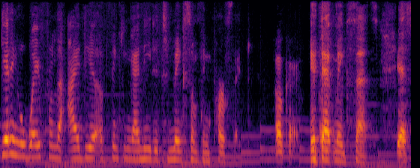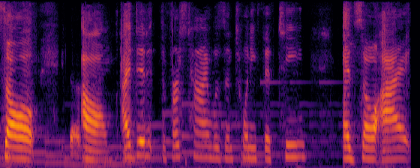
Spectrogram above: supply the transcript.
getting away from the idea of thinking I needed to make something perfect. Okay. If that makes sense. Yes. So um, I did it the first time was in 2015. And so I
